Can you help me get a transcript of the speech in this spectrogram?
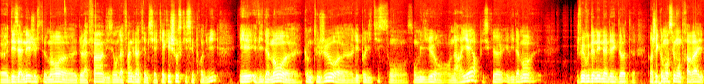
des années justement de la fin, disons, de la fin du XXe siècle. Il y a quelque chose qui s'est produit et évidemment, euh, comme toujours, euh, les politistes sont, sont milieu en, arrière, puisque évidemment, je vais vous donner une anecdote. Quand j'ai commencé mon travail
